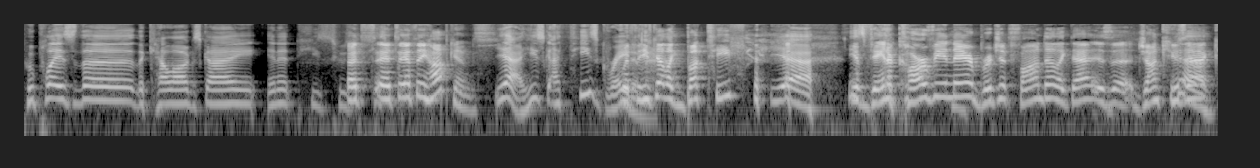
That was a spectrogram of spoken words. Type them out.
who plays the the Kellogg's guy in it? He's who's, It's it's Anthony Hopkins. yeah. He's. He's great. With he's that. got like buck teeth. yeah. you have Dana Carvey in there, Bridget Fonda, like that is a John Cusack.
